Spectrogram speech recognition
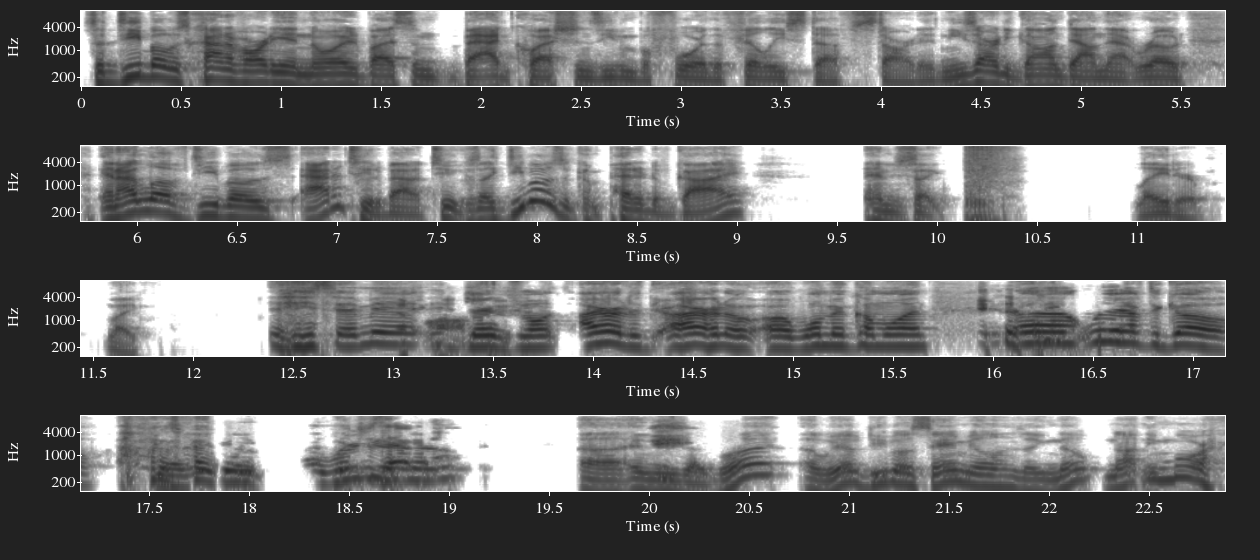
So Deebo was kind of already annoyed by some bad questions even before the Philly stuff started, and he's already gone down that road. And I love Deebo's attitude about it too, because like Deebo's a competitive guy, and he's like later, he said, "Man, I heard a, I heard a, a woman come on. Uh, we have to go. like, We're just having." Uh, and he's like, "What? Uh, we have Deebo Samuel." He's like, "Nope, not anymore."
